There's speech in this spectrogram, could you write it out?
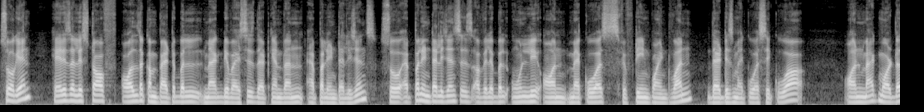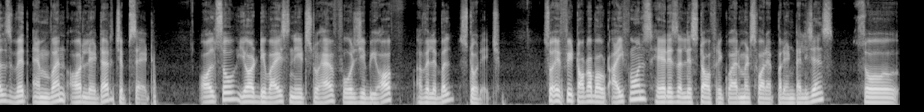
So again, here is a list of all the compatible Mac devices that can run Apple Intelligence. So Apple Intelligence is available only on macOS 15.1, that is macOS Sequoia, on Mac models with M1 or later chipset. Also, your device needs to have 4 GB of available storage. So if we talk about iPhones, here is a list of requirements for Apple Intelligence. So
